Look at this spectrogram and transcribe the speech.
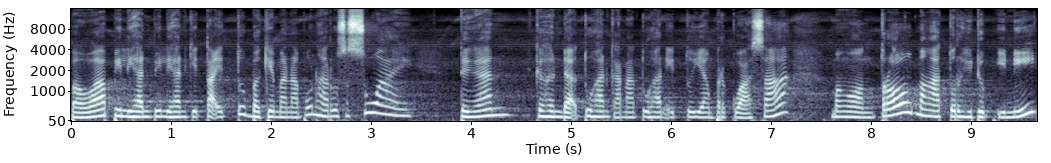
bahwa pilihan-pilihan kita itu bagaimanapun harus sesuai dengan kehendak Tuhan karena Tuhan itu yang berkuasa mengontrol, mengatur hidup ini,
